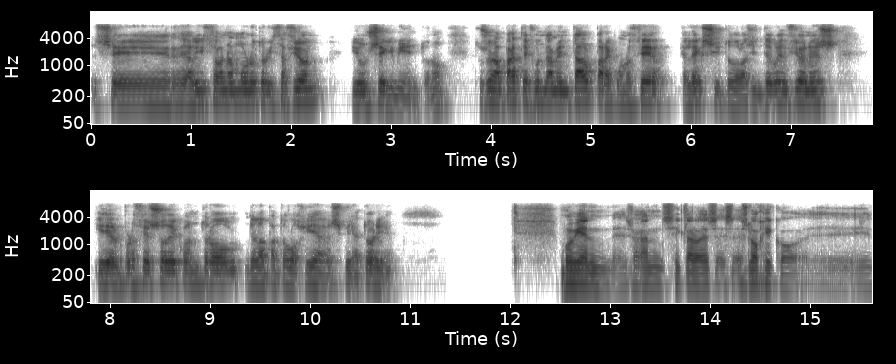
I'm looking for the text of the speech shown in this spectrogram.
se realiza una monitorización y un seguimiento. ¿no? Esto es una parte fundamental para conocer el éxito de las intervenciones y del proceso de control de la patología respiratoria. Muy bien, Joan, sí, claro, es, lógico. Eh,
